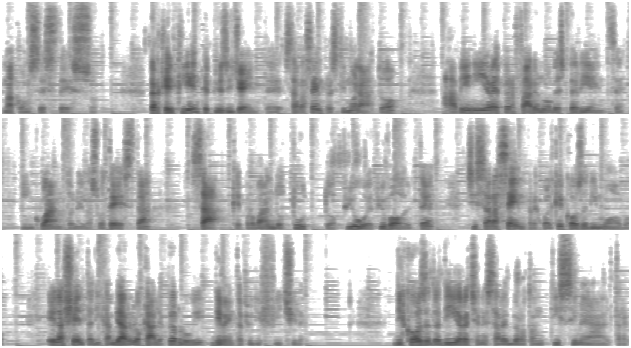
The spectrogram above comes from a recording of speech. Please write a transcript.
ma con se stesso, perché il cliente più esigente sarà sempre stimolato a venire per fare nuove esperienze, in quanto nella sua testa sa che provando tutto più e più volte ci sarà sempre qualche cosa di nuovo e la scelta di cambiare locale per lui diventa più difficile. Di cose da dire ce ne sarebbero tantissime altre,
